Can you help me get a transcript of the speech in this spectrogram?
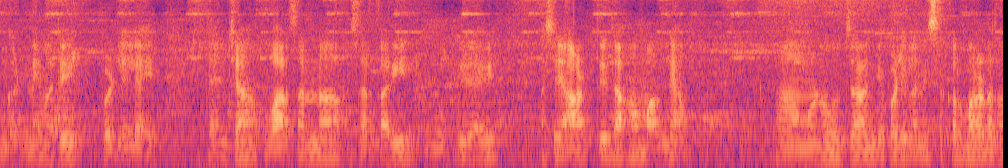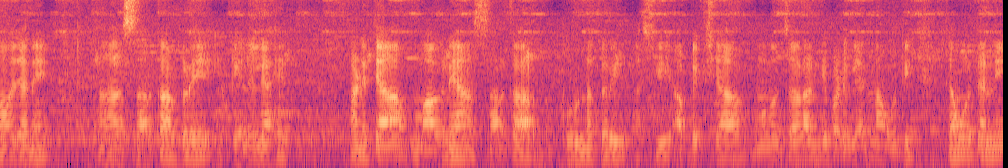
घटनेमध्ये पडलेले आहेत त्यांच्या वारसांना सरकारी नोकरी द्यावी असे आठ ते दहा मागण्या मनोज जरांगे पाटील आणि सकल मराठा समाजाने सरकारकडे केलेल्या आहेत आणि त्या मागण्या सरकार पूर्ण करील अशी अपेक्षा मनोज जरांगे पाटील यांना होती. त्यामुळे त्यांनी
